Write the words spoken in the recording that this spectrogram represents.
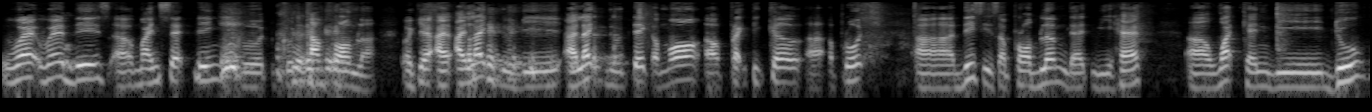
where where this uh, mindset thing could could come from lah. Okay, I, I like to be I like to take a more uh, practical uh, approach. Uh, this is a problem that we have. Uh, what can we do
